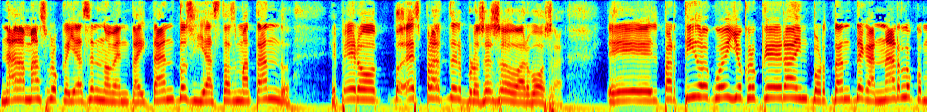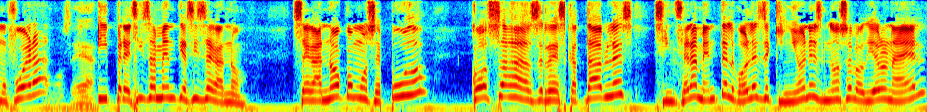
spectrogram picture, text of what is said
nada más porque ya es el noventa y tantos y ya estás matando. Eh, Pero es parte del proceso de Barbosa. Eh, el partido, güey, yo creo que era importante ganarlo como fuera. Como sea. Y precisamente así se ganó. Se ganó como se pudo. Cosas rescatables. Sinceramente, el gol es de Quiñones, no se lo dieron a él.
